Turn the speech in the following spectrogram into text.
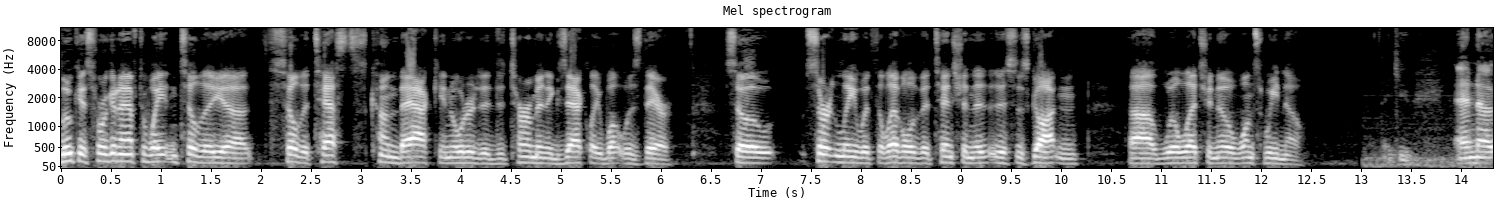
Lucas, we're going to have to wait until the, uh, till the tests come back in order to determine exactly what was there. So certainly with the level of attention that this has gotten, uh, we'll let you know once we know. Thank you. And uh,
